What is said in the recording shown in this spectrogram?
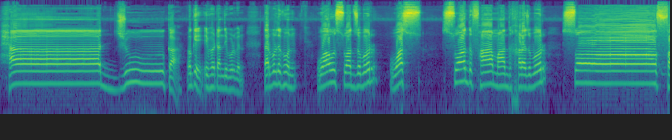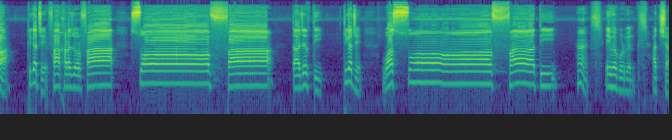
হাজুকা ওকে এইভাবে টান দিয়ে পড়বেন। তারপর দেখুন, ওয়াও, সোয়াদ, জবর, ওয়াস, সোয়াদ, ফা, মাদ, খাড়া, জবর, সফা। ঠিক আছে? ফা, খাড়া, জবর, ফা, সফা, তাজের তি। ঠিক আছে? ওয়াসফাতি হ্যাঁ এইভাবে পড়বেন। আচ্ছা।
